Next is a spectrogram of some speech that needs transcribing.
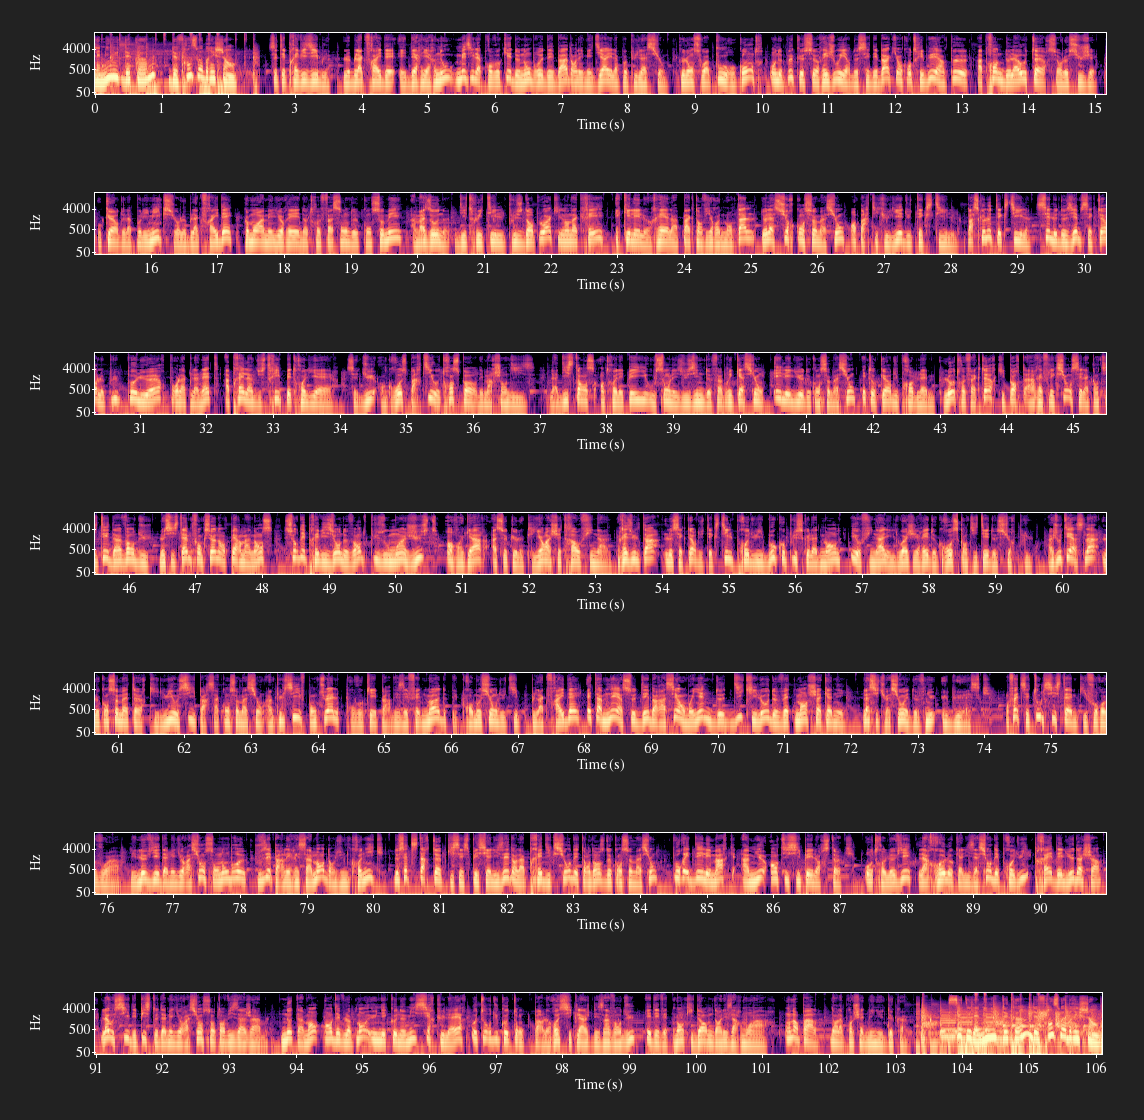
La minute de com de François Bréchamp. C'était prévisible. Le Black Friday est derrière nous, mais il a provoqué de nombreux débats dans les médias et la population. Que l'on soit pour ou contre, on ne peut que se réjouir de ces débats qui ont contribué un peu à prendre de la hauteur sur le sujet. Au cœur de la polémique sur le Black Friday, comment améliorer notre façon de consommer? Amazon détruit-il plus d'emplois qu'il n'en a créé Et quel est le réel impact environnemental de la surconsommation, en particulier du textile? Parce que le textile, c'est le deuxième secteur le plus pollueur pour la planète après l'industrie pétrolière. C'est dû en grosse partie au transport des marchandises. La distance entre les pays où sont les usines de fabrication et les lieux de consommation est au cœur du problème. L'autre facteur qui porte à réflexion, c'est la quantité d'invendus. Le système fonctionne en permanence sur des prévisions de vente plus ou moins justes en regard à ce que le client achètera au final. Résultat, le secteur du textile produit beaucoup plus que la demande et au final, il doit gérer de grosses quantités de surplus. Ajoutez à cela le consommateur qui, lui aussi, par sa consommation impulsive, ponctuelle, provoquée par des effets de mode, des promotions du type Black Friday, est amené à se débarrasser en moyenne de 10 kg de vêtements chaque année. La situation est devenue ubuesque. En fait, c'est tout le système qu'il faut revoir. Les leviers d'amélioration sont nombreux. Je vous ai parlé récemment, dans une chronique, de cette start-up qui s'est spécialisée dans la prédiction des tendances de consommation pour aider les marques à mieux anticiper leur stock. Autre levier, la relocalisation des produits près des lieux d'achat. Là aussi, des pistes d'amélioration sont envisageables, notamment en développant une économie circulaire autour du coton, par le recyclage des invendus et des vêtements qui dorment dans les armoires. On en parle dans la prochaine minute de com. C'était la minute de com de François Bréchamp.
